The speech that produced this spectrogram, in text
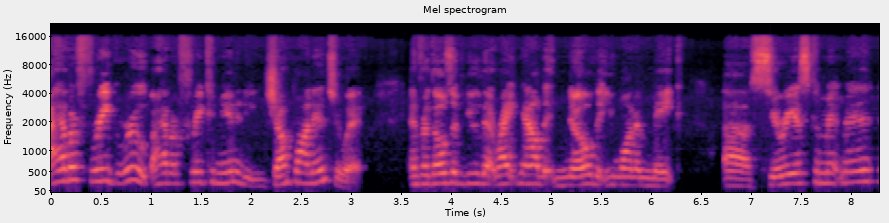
I have a free group, I have a free community. Jump on into it. And for those of you that right now that know that you want to make a serious commitment,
